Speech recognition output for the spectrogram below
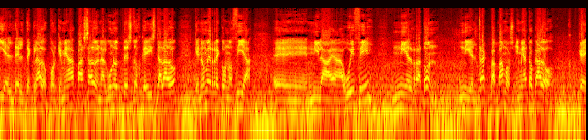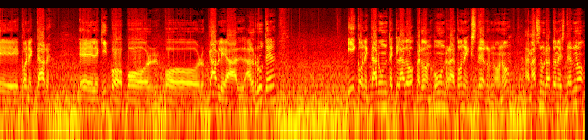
y el del teclado, porque me ha pasado en algunos de estos que he instalado que no me reconocía eh, ni la Wi-Fi ni el ratón, ni el trackpad, vamos, y me ha tocado que conectar el equipo por, por cable al, al router y conectar un teclado, perdón, un ratón externo, ¿no? Además un ratón externo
